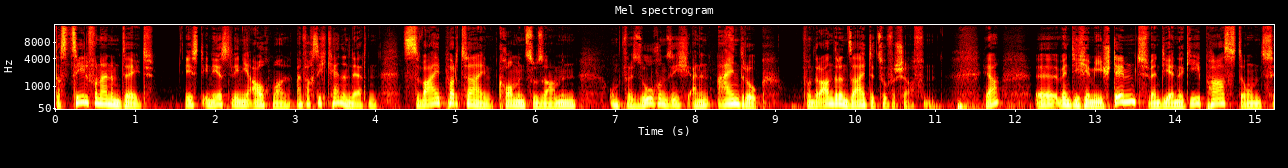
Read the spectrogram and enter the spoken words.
Das Ziel von einem Date ist in erster Linie auch mal einfach sich kennenlernen. Zwei Parteien kommen zusammen und versuchen sich einen Eindruck von der anderen Seite zu verschaffen. Ja, äh, wenn die Chemie stimmt, wenn die Energie passt und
